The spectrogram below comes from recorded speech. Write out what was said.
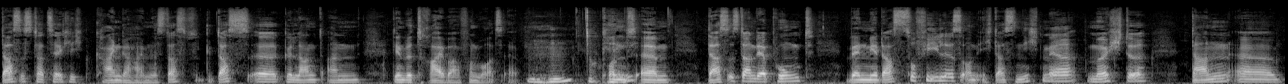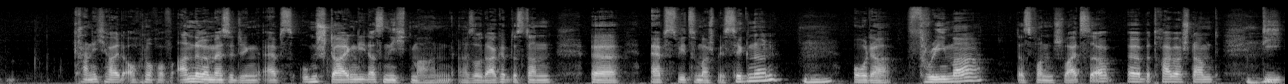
das ist tatsächlich kein Geheimnis. Das, das äh, gelangt an den Betreiber von WhatsApp. Mhm. Okay. Und ähm, das ist dann der Punkt, wenn mir das zu viel ist und ich das nicht mehr möchte, dann äh, kann ich halt auch noch auf andere Messaging-Apps umsteigen, die das nicht machen. Also da gibt es dann äh, Apps wie zum Beispiel Signal mhm. oder Threema das von einem Schweizer äh, Betreiber stammt, mhm. die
